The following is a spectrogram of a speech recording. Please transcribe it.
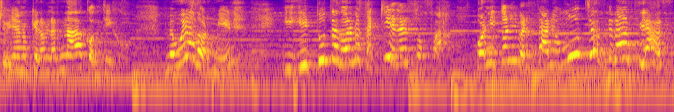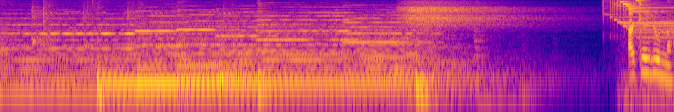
Yo ya no quiero hablar nada contigo. Me voy a dormir y, y tú te duermes aquí en el sofá. Bonito aniversario. Muchas gracias. Aquí hay una.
